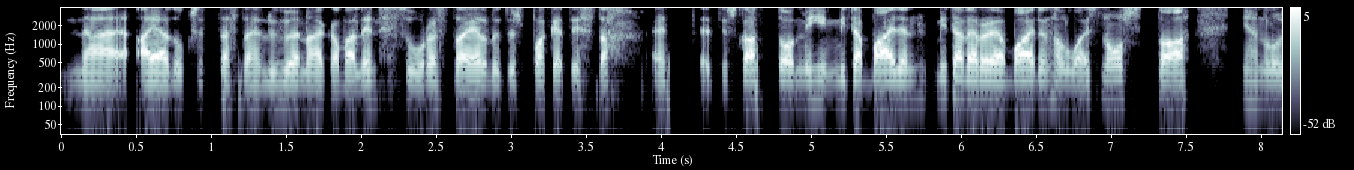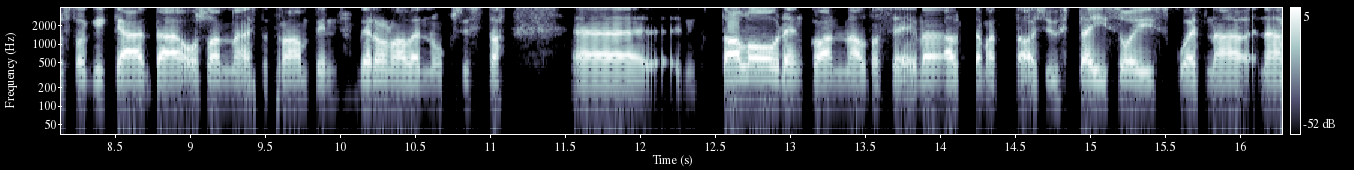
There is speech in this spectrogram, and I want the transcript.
nämä ajatukset tästä lyhyen aikavälin suuresta elvytyspaketista. Et, et jos katsoo, mihin, mitä, Biden, mitä veroja Biden haluaisi nostaa, niin hän haluaisi toki kääntää osan näistä Trumpin veronalennuksista. Ää, niin talouden kannalta se ei välttämättä olisi yhtä iso isku, että nämä, nämä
